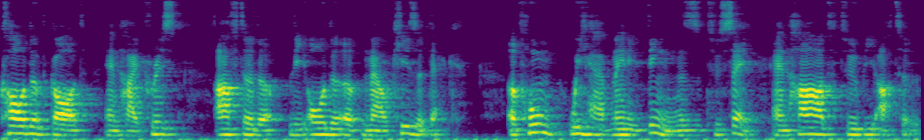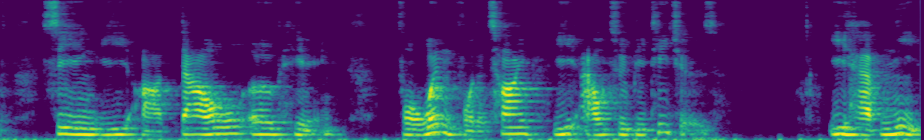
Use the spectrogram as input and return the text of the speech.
called of God and high priest after the, the order of Melchizedek, of whom we have many things to say and hard to be uttered, seeing ye are dull of hearing. For when for the time ye ought to be teachers, ye have need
